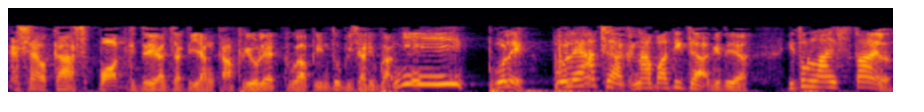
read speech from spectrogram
SLK Sport gitu ya. Jadi yang kabriolet dua pintu bisa dibuka. Nih, boleh, boleh aja. Kenapa tidak gitu ya? Itu lifestyle.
